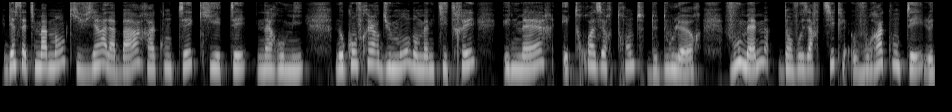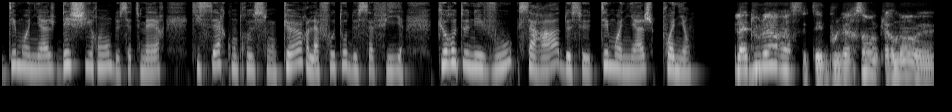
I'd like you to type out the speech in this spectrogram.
Eh bien, cette maman qui vient à la barre raconter qui était Narumi. Nos confrères du Monde ont même titré Une mère et 3h30 de douleur. Vous-même, dans vos articles, vous racontez le témoignage déchirant de cette mère qui serre contre son cœur la photo de sa fille. Que retenez-vous, Sarah, de ce témoignage poignant? La douleur, hein, c'était bouleversant, clairement. Euh,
